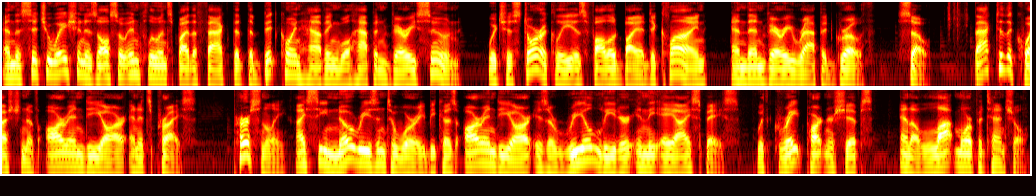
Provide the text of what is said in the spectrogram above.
and the situation is also influenced by the fact that the Bitcoin halving will happen very soon, which historically is followed by a decline and then very rapid growth. So, back to the question of RNDR and its price. Personally, I see no reason to worry because RNDR is a real leader in the AI space, with great partnerships and a lot more potential.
